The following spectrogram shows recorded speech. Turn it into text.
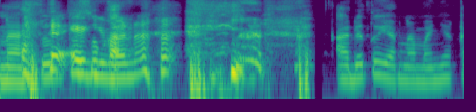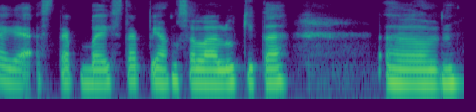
nah itu eh suka gimana? Ada tuh yang namanya kayak step by step yang selalu kita em,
